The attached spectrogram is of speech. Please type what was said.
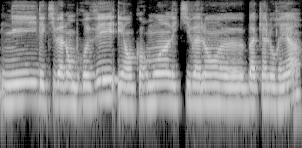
ni l'équivalent brevet et encore moins l'équivalent baccalauréat.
